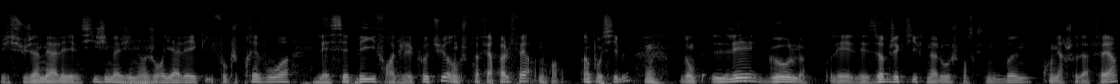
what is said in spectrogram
j'y suis jamais allé, mais si j'imagine un jour y aller, il faut que je prévoie les SCPI, il faudra que je les clôture, donc je préfère pas le faire, donc en fait, impossible. Ouais. Donc les goals, les, les objectifs Nalo, je pense que c'est une bonne première chose à faire.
